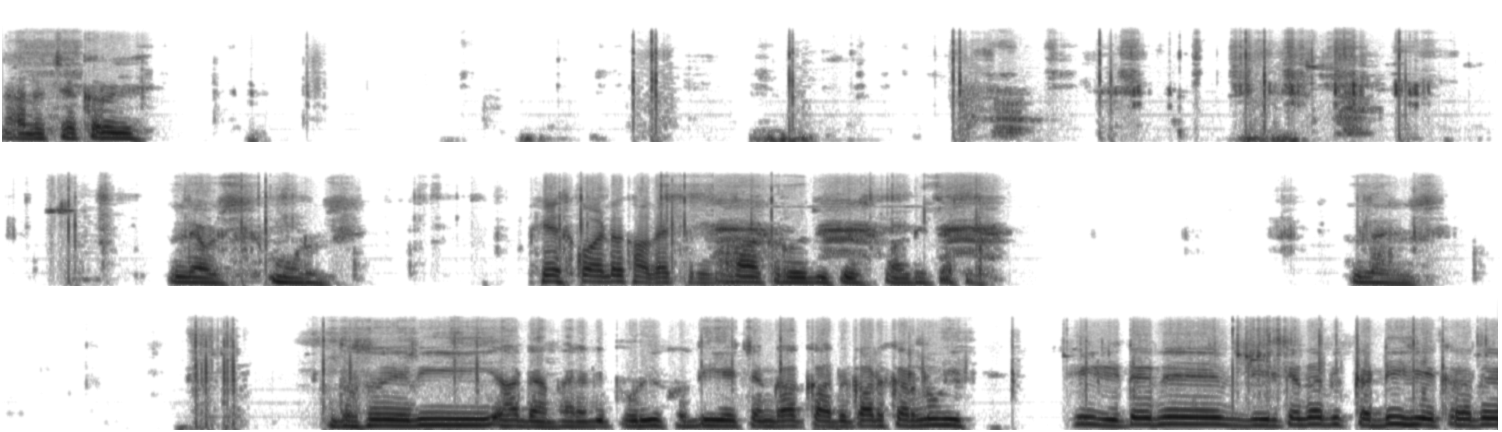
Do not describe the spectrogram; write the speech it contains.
ਨਾਲ ਚੈੱਕ ਕਰੋ ਜੀ। ਲਿਆਓ ਜੀ ਮੋੜੋ ਜੀ। ਕੁਆਲਿਟੀ ਦਿਖਾ ਦੇ ਚਰੀ ਆ ਕਰੋ ਜੀ ਫੇਸ ਕੁਆਲਿਟੀ ਚੈੱਕ ਲੈ ਜੀ। ਦੋਸਤੋ ਇਹ ਵੀ ਸਾਡਾ ਪੈਰਾਂ ਦੀ ਪੂਰੀ ਖੁੱਦੀ ਹੈ ਚੰਗਾ ਕੱਦ ਕੱਟ ਕਰ ਲੂਗੀ ਹੀਟ ਨੇ ਵੀਰ ਕਹਿੰਦਾ ਵੀ ਕੱਢੀ ਸੀ ਇੱਕ ਤੇ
